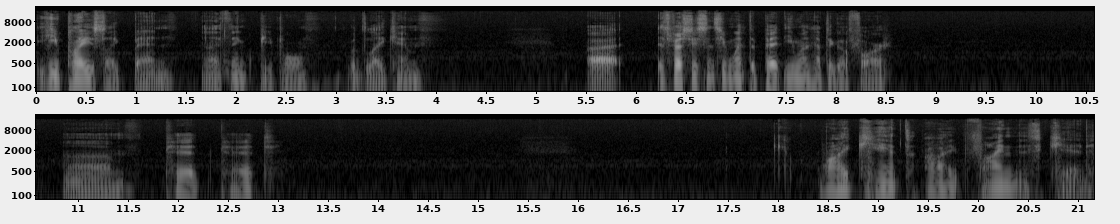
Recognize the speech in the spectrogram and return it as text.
he plays like Ben, and I think people would like him. Uh, especially since he went to Pitt, he wouldn't have to go far. Um, Pitt, Pitt. Why can't I find this kid?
